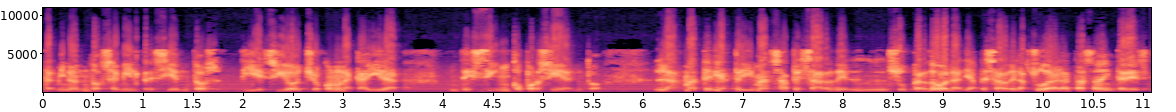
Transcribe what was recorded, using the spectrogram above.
terminó en 12.318 con una caída de 5%. Las materias primas, a pesar del superdólar y a pesar de la suba de la tasa de interés,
